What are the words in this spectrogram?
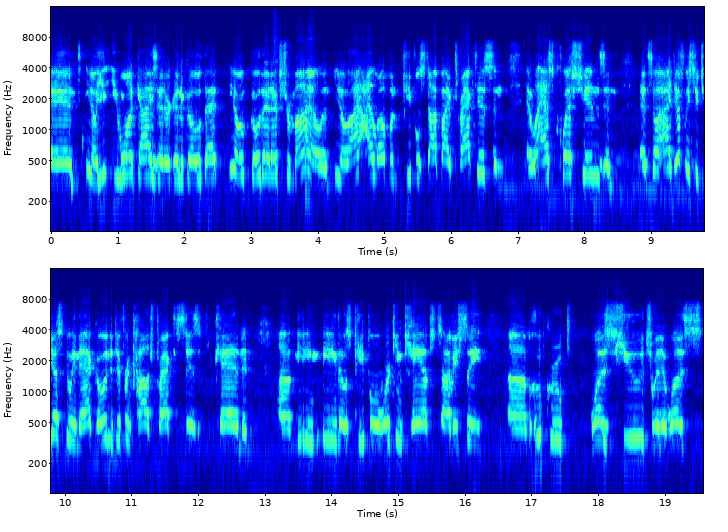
and you know you, you want guys that are going to go that you know go that extra mile. And you know I, I love when people stop by practice and and ask questions. And and so I definitely suggest doing that going to different college practices if you can and uh, meeting meeting those people working camps. Obviously um, hoop group was huge when it was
